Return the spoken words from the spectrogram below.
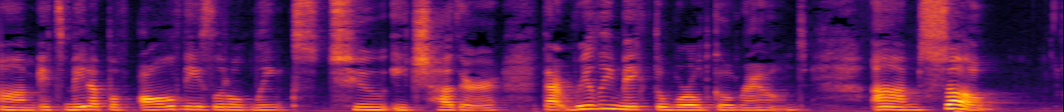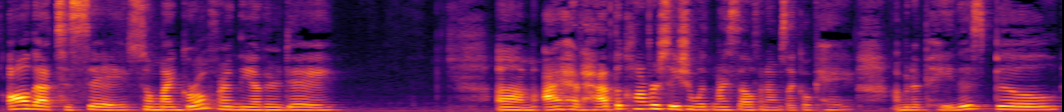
Um, it's made up of all of these little links to each other that really make the world go round. Um, so, all that to say, so my girlfriend the other day, um, I had had the conversation with myself and I was like, okay, I'm going to pay this bill.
